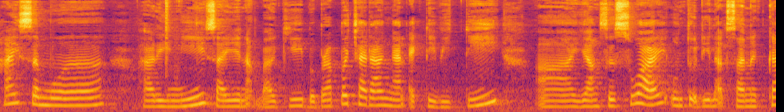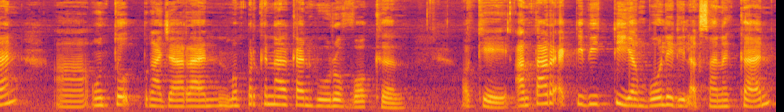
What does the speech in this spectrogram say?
Hai semua. Hari ini saya nak bagi beberapa cadangan aktiviti uh, yang sesuai untuk dilaksanakan uh, untuk pengajaran memperkenalkan huruf vokal. Okey, antara aktiviti yang boleh dilaksanakan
